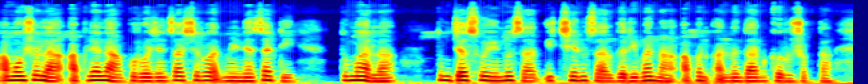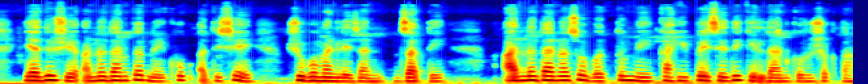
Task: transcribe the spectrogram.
अमावस्येला आपल्याला पूर्वजांचा आशीर्वाद मिळण्यासाठी तुम्हाला तुमच्या सोयीनुसार इच्छेनुसार गरिबांना आपण अन्नदान करू शकता. या दिवशी अन्नदान करणे खूप अतिशय शुभ मानले जा जाते. अन्नदानासोबत तुम्ही काही पैसे देखील दान करू शकता.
